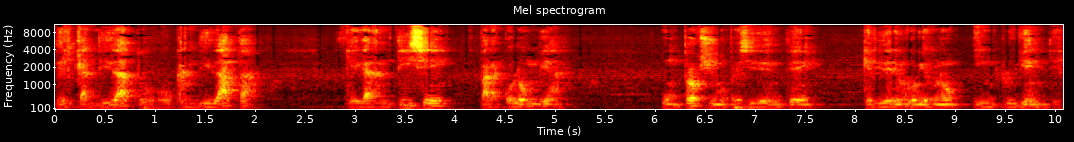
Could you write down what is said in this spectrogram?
del candidato o candidata que garantice para Colombia un próximo presidente que lidere un gobierno incluyente,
